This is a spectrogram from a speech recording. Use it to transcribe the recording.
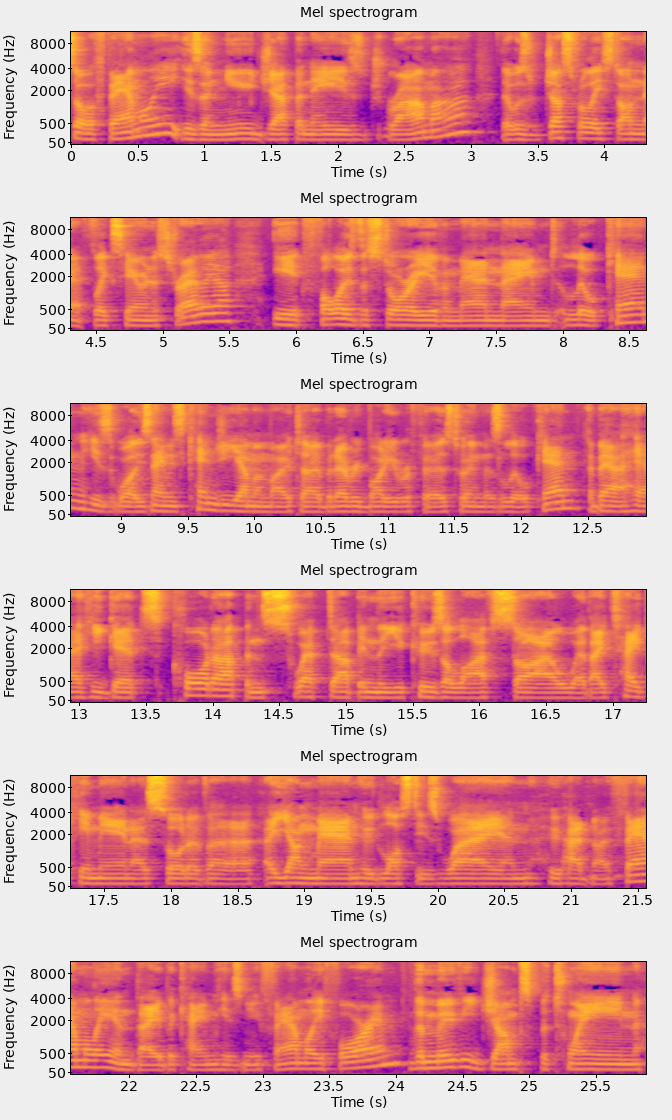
So, A Family is a new Japanese drama that was just released on Netflix here in Australia. It follows the story of a man named Lil Ken. His well, his name is Kenji Yamamoto, but everybody refers to him as Lil Ken. About how he gets caught up and swept up in the Yakuza lifestyle, where they take him in as sort of a, a young man who'd lost his way and who had no family, and they became his new family for him. The movie jumps between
